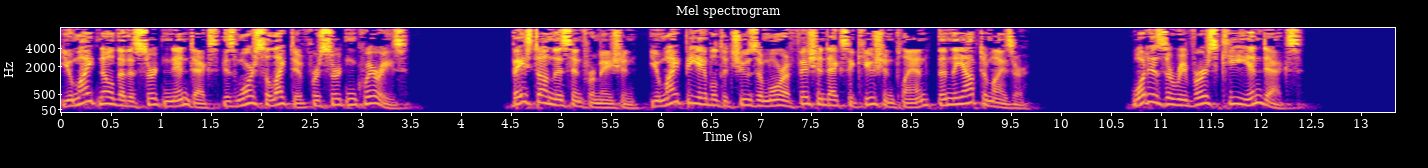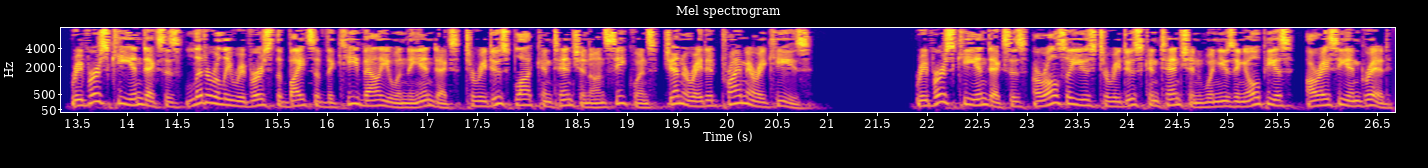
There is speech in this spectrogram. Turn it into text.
you might know that a certain index is more selective for certain queries. Based on this information, you might be able to choose a more efficient execution plan than the optimizer. What is a reverse key index? Reverse key indexes literally reverse the bytes of the key value in the index to reduce block contention on sequence generated primary keys. Reverse key indexes are also used to reduce contention when using OPS, RAC and GRID.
